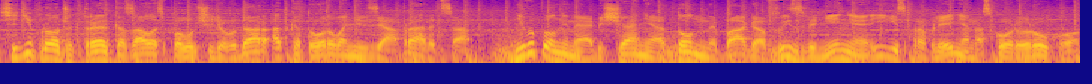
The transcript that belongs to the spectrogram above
CD Projekt Red, казалось, получили удар, от которого нельзя оправиться. Невыполненные обещания, тонны багов, извинения и исправления на скорую руку.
